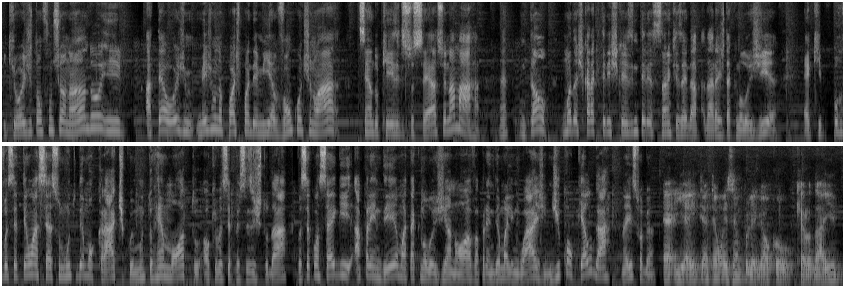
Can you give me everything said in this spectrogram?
e que hoje estão funcionando e até hoje, mesmo no pós-pandemia, vão continuar sendo case de sucesso e na marra. Né? Então, uma das características interessantes aí da, da, área de tecnologia é que por você ter um acesso muito democrático e muito remoto ao que você precisa estudar, você consegue aprender uma tecnologia nova, aprender uma linguagem de qualquer lugar, não é isso, Fabiano? É, e aí tem até um exemplo legal que eu quero dar aí.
